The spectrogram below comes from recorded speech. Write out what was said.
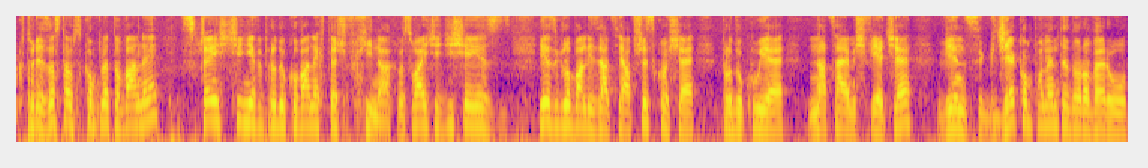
który został skompletowany z części niewyprodukowanych też w Chinach. No słuchajcie, dzisiaj jest, jest globalizacja, wszystko się produkuje na całym świecie, więc gdzie komponenty do roweru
